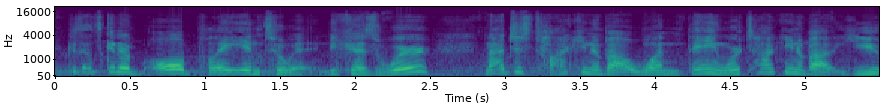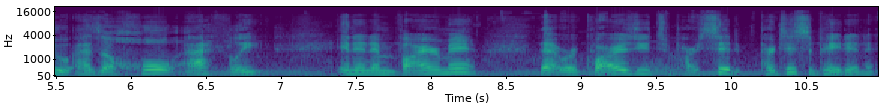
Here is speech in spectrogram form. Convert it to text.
Because that's going to all play into it. Because we're not just talking about one thing, we're talking about you as a whole athlete in an environment that requires you to participate in it.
